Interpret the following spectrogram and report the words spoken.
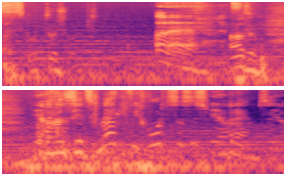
Yes, gut, du bist gut. Äh, Also, Ja. aber haben Sie jetzt gemerkt, wie kurz das ist? Ja. Bremsen? Ja.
